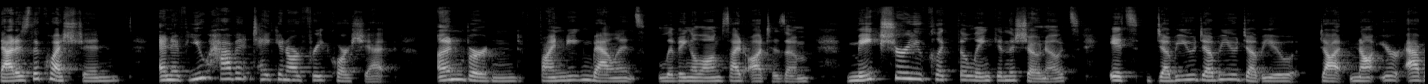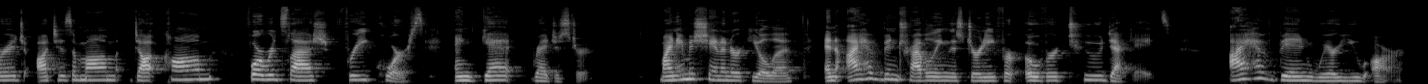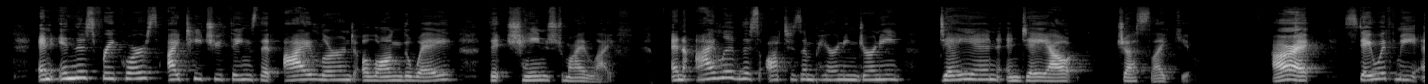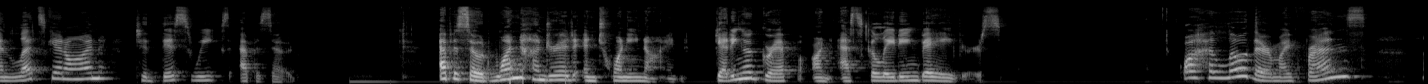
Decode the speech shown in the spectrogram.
That is the question. And if you haven't taken our free course yet, Unburdened Finding Balance Living Alongside Autism, make sure you click the link in the show notes. It's www.notyouraverageautismmom.com forward slash free course and get registered. My name is Shannon Urquiola, and I have been traveling this journey for over two decades. I have been where you are and in this free course, I teach you things that I learned along the way that changed my life. And I live this autism parenting journey day in and day out, just like you. All right, stay with me and let's get on to this week's episode. Episode 129 Getting a Grip on Escalating Behaviors. Well, hello there, my friends.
